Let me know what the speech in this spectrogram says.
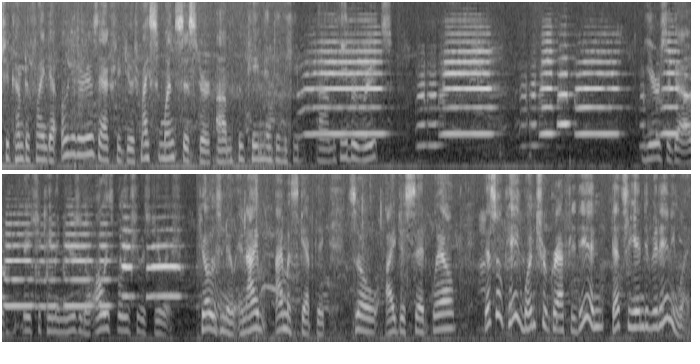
to come to find out, oh yeah, there is actually Jewish. My one sister, um, who came into the he- um, Hebrew roots years ago, she came in years ago, always believed she was Jewish. Always knew, and I'm I'm a skeptic, so I just said, well. That's okay. Once you're grafted in, that's the end of it anyway.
